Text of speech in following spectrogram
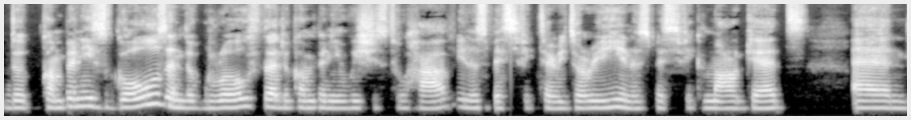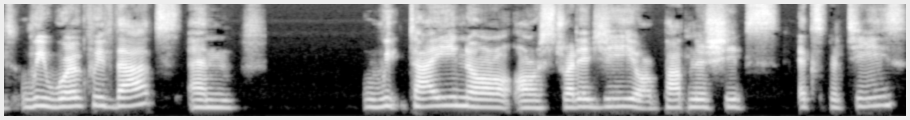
the company's goals and the growth that the company wishes to have in a specific territory, in a specific market. And we work with that and we tie in our, our strategy or partnerships expertise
